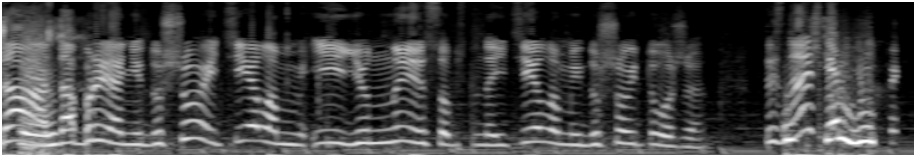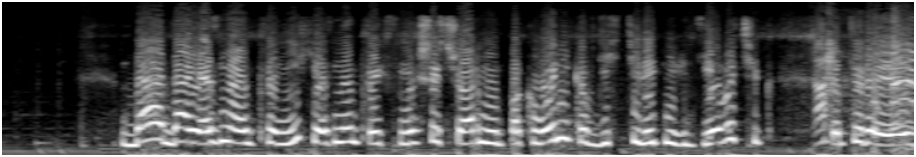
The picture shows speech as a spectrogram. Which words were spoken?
Да, добры они душой, телом, и юны, собственно, и телом, и душой тоже. Ты знаешь, Кем юный? Да, да, я знаю про них, я знаю про их сумасшедшую армию поклонников, десятилетних девочек, которые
